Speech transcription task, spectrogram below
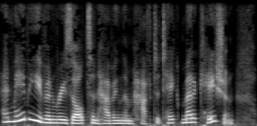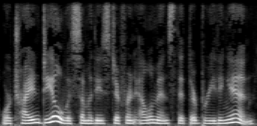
and maybe even results in having them have to take medication or try and deal with some of these different elements that they're breathing in.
